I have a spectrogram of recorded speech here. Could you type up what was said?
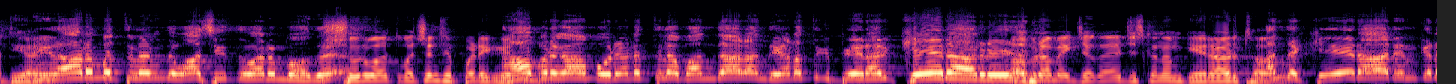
अध्याय நீங்கள் ஆரம்பத்துல இருந்து வாசித்து வரும்போது शुरुआत वचन से पढ़ेंगे ஆபிரகாம் ஒரு இடத்துல வந்தார் அந்த இடத்துக்கு பேரார் கேராரு अब्राहम एक जगह है जिसका नाम गेरार था அந்த கேரார் என்கிற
